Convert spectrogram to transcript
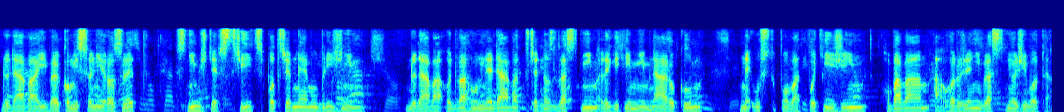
Dodává jí velkomyslný rozhled, s nímž jde vstříc potřebnému blížnímu. Dodává odvahu nedávat přednost vlastním legitimním nárokům, neustupovat potížím, obavám a ohrožení vlastního života.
